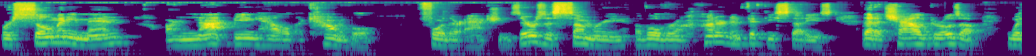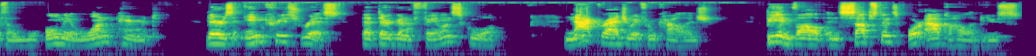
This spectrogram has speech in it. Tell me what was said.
where so many men are not being held accountable for their actions. There was a summary of over 150 studies that a child grows up with a, only a one parent. There's an increased risk that they're going to fail in school, not graduate from college, be involved in substance or alcohol abuse,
